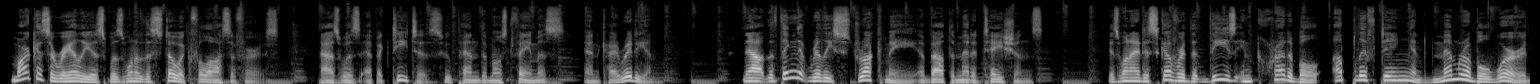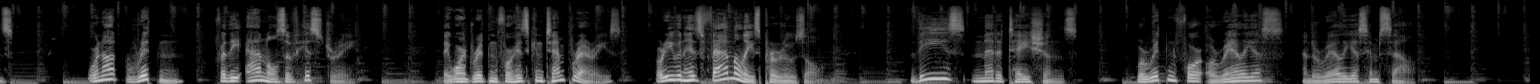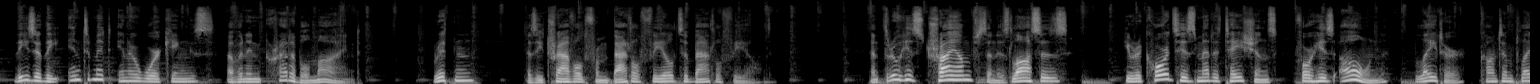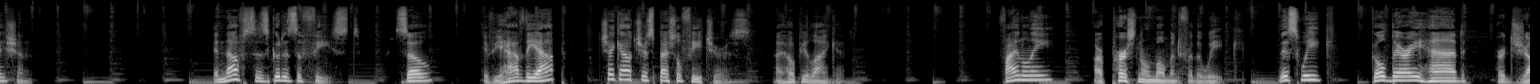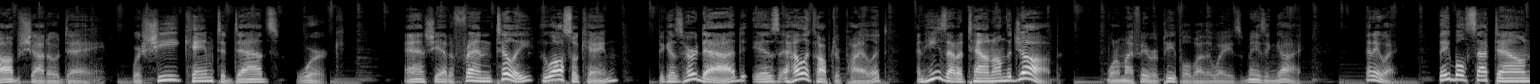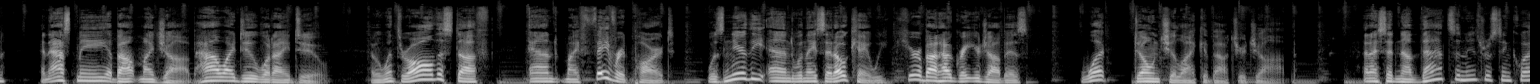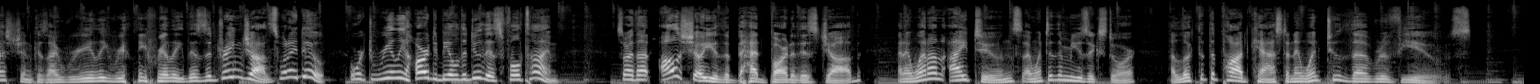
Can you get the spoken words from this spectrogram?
Marcus Aurelius was one of the Stoic philosophers, as was Epictetus, who penned the most famous Enchiridion. Now, the thing that really struck me about the Meditations is when I discovered that these incredible, uplifting, and memorable words were not written for the annals of history. They weren't written for his contemporaries or even his family's perusal. These meditations were written for Aurelius and Aurelius himself. These are the intimate inner workings of an incredible mind, written as he traveled from battlefield to battlefield. And through his triumphs and his losses, he records his meditations for his own later contemplation. Enough's as good as a feast. So, if you have the app, check out your special features. I hope you like it. Finally, our personal moment for the week. This week, Goldberry had her job shadow day, where she came to Dad's work. And she had a friend, Tilly, who also came because her dad is a helicopter pilot and he's out of town on the job. One of my favorite people, by the way. He's an amazing guy. Anyway, they both sat down and asked me about my job, how I do what I do. And we went through all the stuff, and my favorite part was near the end when they said, Okay, we hear about how great your job is. What don't you like about your job? And I said, now that's an interesting question because I really, really, really, this is a dream job. That's what I do. I worked really hard to be able to do this full time. So I thought, I'll show you the bad part of this job. And I went on iTunes, I went to the music store, I looked at the podcast, and I went to the reviews.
